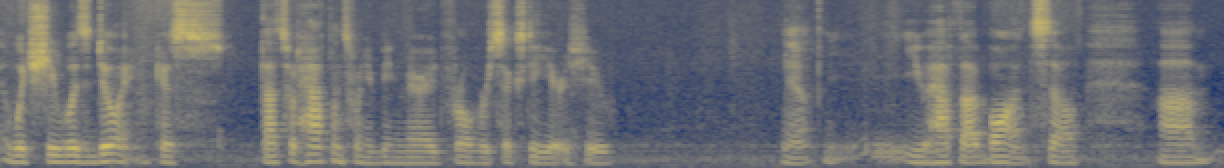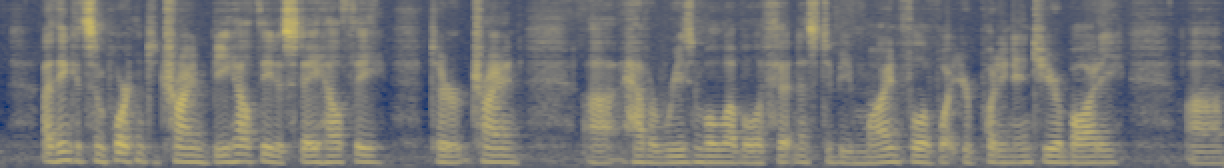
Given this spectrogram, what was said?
which she was doing because that's what happens when you've been married for over 60 years. You Yeah. you have that bond. So um, I think it's important to try and be healthy, to stay healthy, to try and uh, have a reasonable level of fitness, to be mindful of what you're putting into your body. Um,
